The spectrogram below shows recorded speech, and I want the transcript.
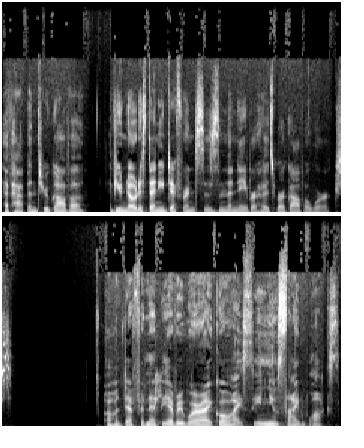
have happened through gava? Have you noticed any differences in the neighborhoods where gava works oh definitely everywhere i go i see new sidewalks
